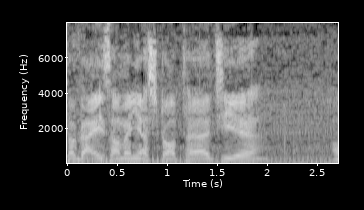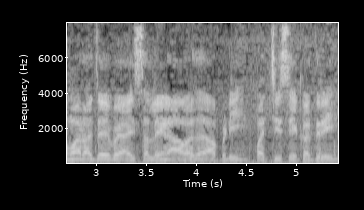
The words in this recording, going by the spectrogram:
તો ગાઈસ અમે અહીંયા સ્ટોપ થયા છીએ. અમારા અજયભાઈ આઈસર લઈને આવે છે આપણી પચીસ એકત્રી.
